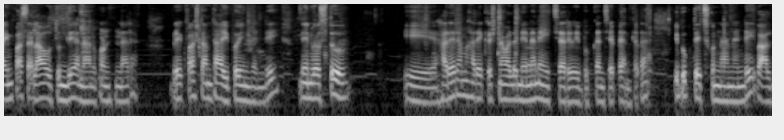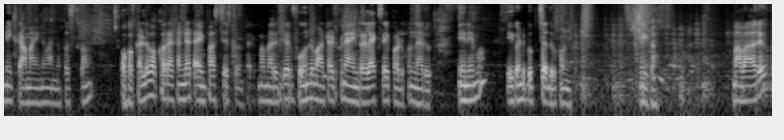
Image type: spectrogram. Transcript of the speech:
టైంపాస్ ఎలా అవుతుంది అని అనుకుంటున్నారా? బ్రేక్ఫాస్ట్ అంతా అయిపోయిందండి. నేను వస్తూ ఈ హరే రామ హరే కృష్ణ వాళ్ళు నిన్ననే ఇచ్చారు ఈ బుక్ అని చెప్పాను కదా. ఈ బుక్ తెచ్చుకున్నానండి వాల్మీకి రామాయణం అన్న పుస్తకం. ఒక్కొక్కళ్ళు ఒక్కో రకంగా టైం పాస్ చేస్తూ ఉంటారు. మా మరిది గారు ఫోన్లు మాట్లాడుకుని ఆయన రిలాక్స్ అయి పడుకున్నారు. నేనేమో ఇదిగోండి బుక్ చదువుకుంటాను ఇక మా వారు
